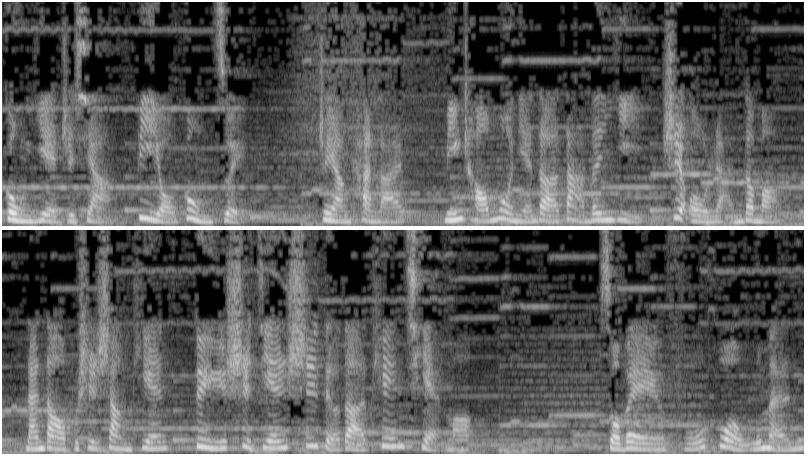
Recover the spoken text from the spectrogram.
共业之下必有共罪。这样看来，明朝末年的大瘟疫是偶然的吗？难道不是上天对于世间失德的天谴吗？所谓福祸无门，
